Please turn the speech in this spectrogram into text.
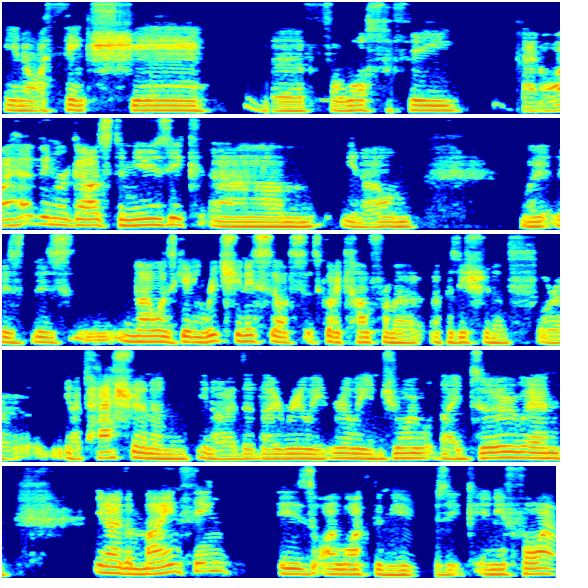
you know I think share the philosophy that I have in regards to music. Um, you know, there's there's no one's getting rich in this, so it's, it's got to come from a, a position of or a you know passion, and you know that they really really enjoy what they do, and you know the main thing is I like the music, and if I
